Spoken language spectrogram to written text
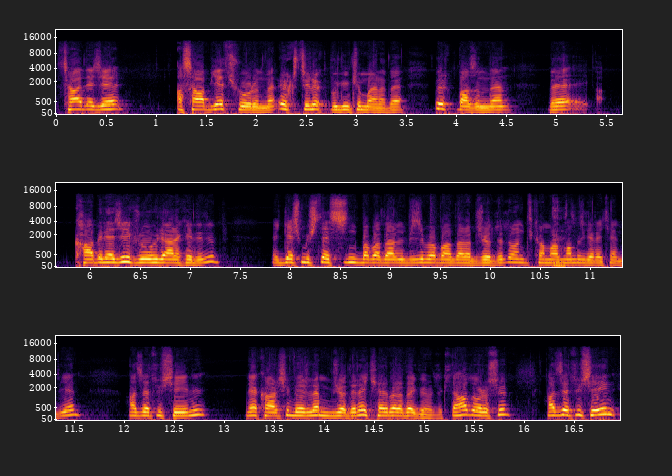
sadece asabiyet şuurundan, ırkçılık bugünkü manada ırk bazından ve kabilecilik ruhuyla hareket edip e, geçmişte sizin babalarınız, bizim babalarımız öldürdü, onun intikam almamız gereken diyen Hazreti Hüseyin'i ne karşı verilen mücadele Kerbela'da gördük. Daha doğrusu Hazreti Hüseyin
